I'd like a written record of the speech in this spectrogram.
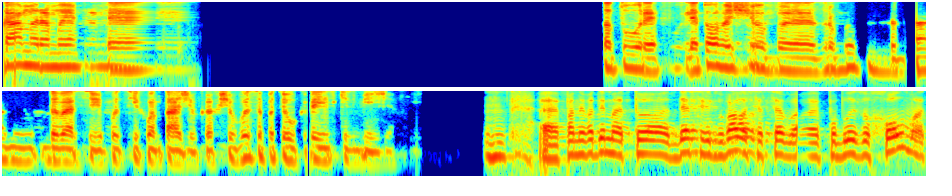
камерами. Е- Татури для того, щоб е, зробити дану диверсію по цих вантажівках, щоб висипати українське збіжжя. Е, Пане Вадиме, то де це відбувалося? Це поблизу Холма,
